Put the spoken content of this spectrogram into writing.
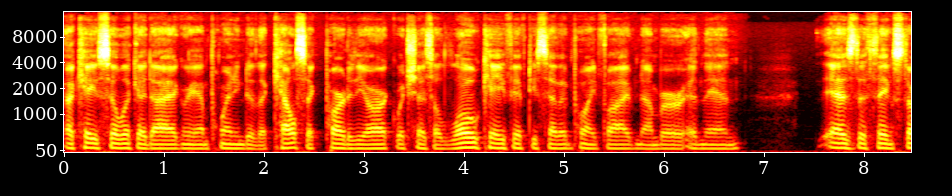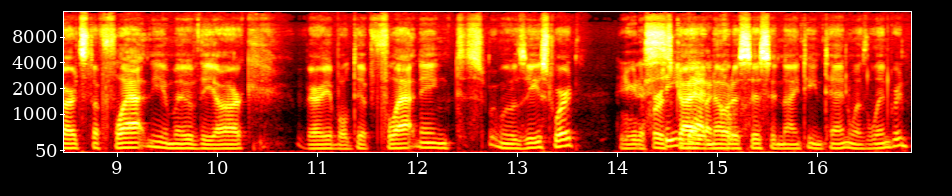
a K silica diagram pointing to the calcic part of the arc, which has a low K57.5 number, and then as the thing starts to flatten, you move the arc variable dip flattening moves eastward. And you're going to First see guy that to notice this in 1910 was Lindgren.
